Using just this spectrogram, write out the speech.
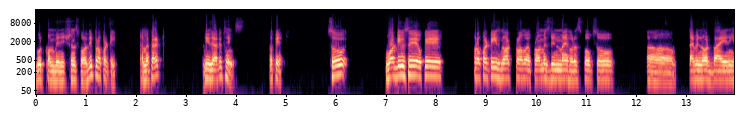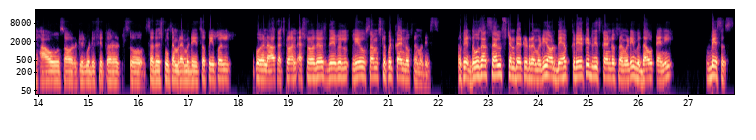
good combinations for the property. Am I correct? These are the things. Okay. So, what do you say? Okay, property is not prom promised in my horoscope, so uh, I will not buy any house or it will be difficult. So, suggest me some remedies. So, people go and ask astro astrologers, they will give some stupid kind of remedies. Okay, those are self-generated remedy or they have created this kind of remedy without any basis.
